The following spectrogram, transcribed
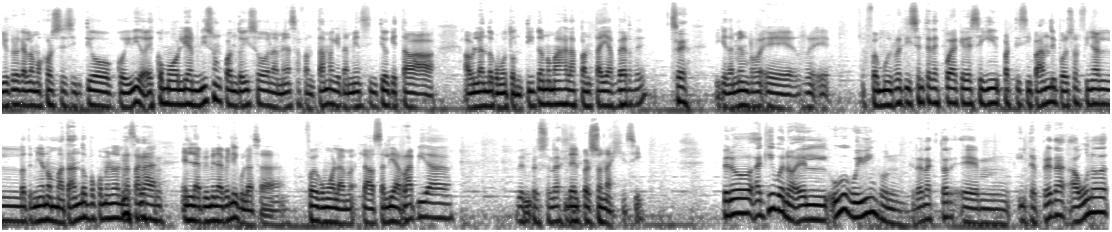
yo creo que a lo mejor se sintió cohibido. Es como Liam Neeson cuando hizo La amenaza fantasma, que también sintió que estaba hablando como tontito nomás a las pantallas verdes Sí. y que también eh, re- eh, fue muy reticente después a querer seguir participando y por eso al final lo terminaron matando poco menos en la saga en la primera película. O sea, fue como la, la salida rápida Del personaje. del personaje, sí. Pero aquí, bueno, el Hugo Weaving, un gran actor, eh, interpreta a uno,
